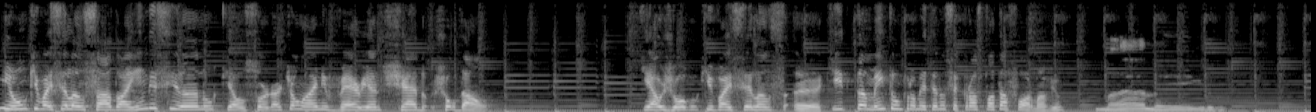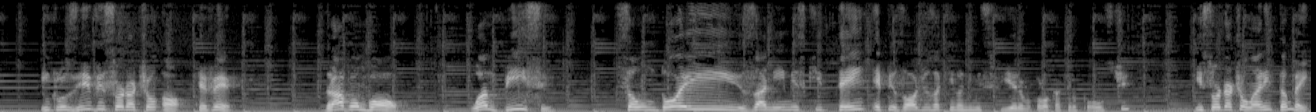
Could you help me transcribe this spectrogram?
E um que vai ser lançado ainda esse ano, que é o Sword Art Online Variant Shadow Showdown. Que é o jogo que vai ser lançado. Uh, que também estão prometendo ser cross-plataforma, viu? Maneiro. Inclusive, Sword Art Online. Ó, quer ver? Dragon Ball One Piece são dois animes que tem episódios aqui no Animesphere, eu vou colocar aqui no post. E Sword Art Online também.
